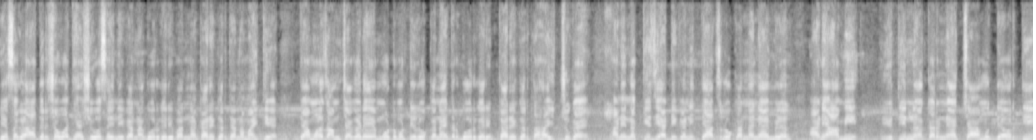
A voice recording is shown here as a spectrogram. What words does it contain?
हे सगळं आदर्शवत ह्या शिवसैनिकांना गोरगरिबांना कार्यकर्त्यांना माहिती आहे. त्यामुळंच आमच्याकडे मोठमोठी लोकं नाही तर गोरगरीब कार्यकर्ता हा इच्छुक आहे. आणि नक्कीच या ठिकाणी त्याच लोकांना न्याय मिळेल. आणि आम्ही युती न करण्याच्या मुद्द्यावरती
